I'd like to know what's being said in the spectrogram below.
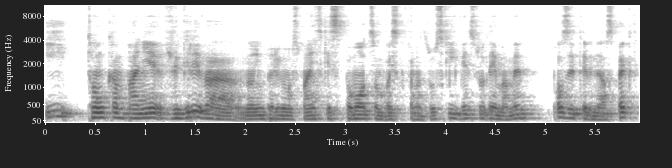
I tą kampanię wygrywa no, Imperium Osmańskie z pomocą wojsk francuskich, więc tutaj mamy pozytywny aspekt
